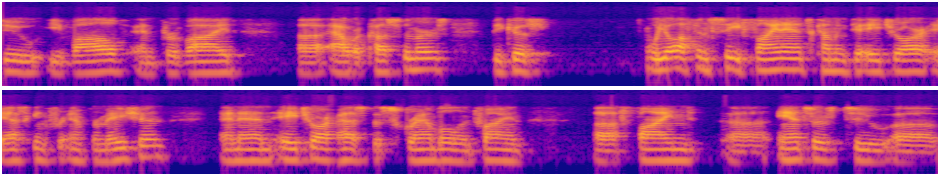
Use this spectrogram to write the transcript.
to evolve and provide uh, our customers because we often see finance coming to HR asking for information, and then HR has to scramble and try and uh, find uh, answers to, uh,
